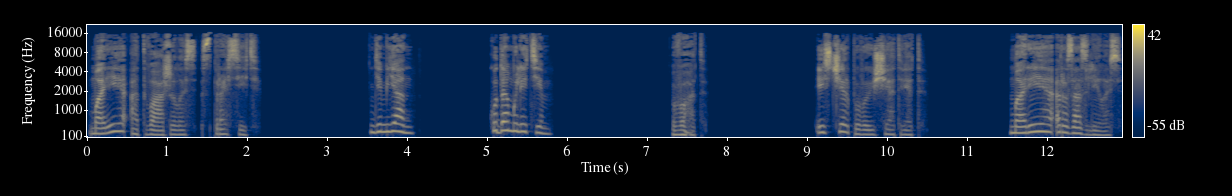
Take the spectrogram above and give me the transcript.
Мария отважилась спросить. «Демьян, куда мы летим?» «В ад». Исчерпывающий ответ. Мария разозлилась.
